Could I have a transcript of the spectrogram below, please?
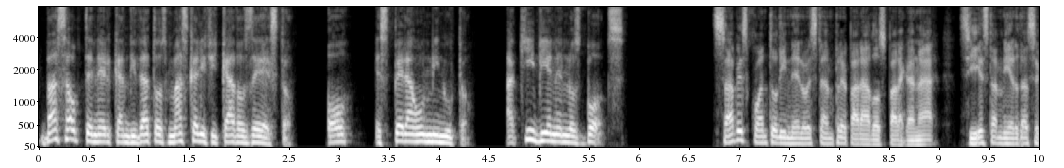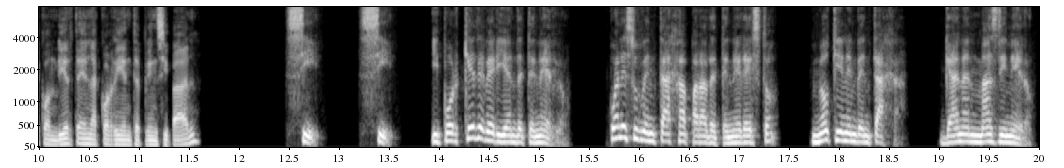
Vas a obtener candidatos más calificados de esto. Oh, espera un minuto. Aquí vienen los bots. ¿Sabes cuánto dinero están preparados para ganar si esta mierda se convierte en la corriente principal? Sí, sí. ¿Y por qué deberían detenerlo? ¿Cuál es su ventaja para detener esto? No tienen ventaja. Ganan más dinero.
